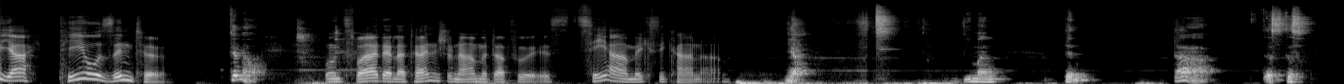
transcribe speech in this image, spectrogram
ja, Theosinte. Genau. Und zwar der lateinische Name dafür ist Cea mexicana. Ja. Wie man denn da, das, das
